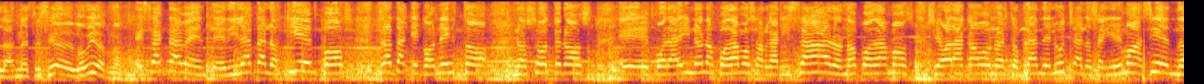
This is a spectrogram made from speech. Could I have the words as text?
las necesidades del gobierno. Exactamente, dilata los tiempos, trata que con esto nosotros eh, por ahí no nos podamos organizar o no podamos llevar a cabo nuestro plan de lucha, lo seguiremos haciendo.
